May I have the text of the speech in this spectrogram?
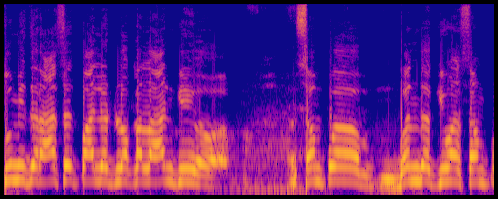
तुम्ही जर असंच पायलट लोकांना आणखी संप बंद किंवा संप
